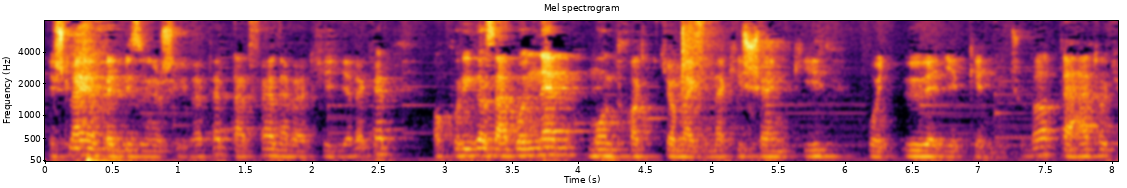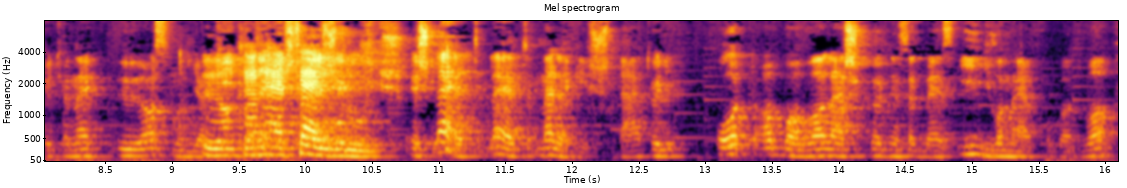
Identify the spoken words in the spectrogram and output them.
És lehet egy bizonyos életet, tehát felnevelt két gyereket, akkor igazából nem mondhatja meg neki senki, hogy ő egyébként micsoda. Tehát, hogy, hogyha ne, ő azt mondja, Ő akár lehet felúrú is. És lehet, lehet meleg is. Tehát, hogy ott, abban a vallási környezetben ez így van elfogadva,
